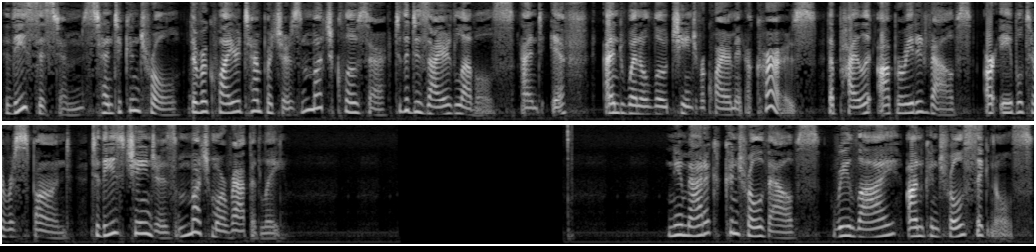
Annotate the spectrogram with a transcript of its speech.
These systems tend to control the required temperatures much closer to the desired levels, and if and when a load change requirement occurs, the pilot operated valves are able to respond to these changes much more rapidly. Pneumatic control valves rely on control signals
